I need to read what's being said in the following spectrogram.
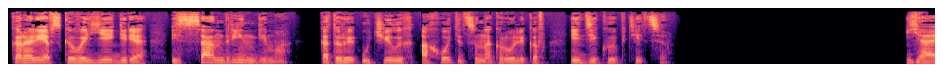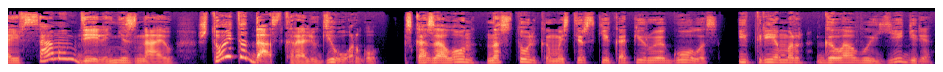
королевского егеря из Сандрингема, который учил их охотиться на кроликов и дикую птицу. «Я и в самом деле не знаю, что это даст королю Георгу», сказал он, настолько мастерски копируя голос и тремор головы егеря,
